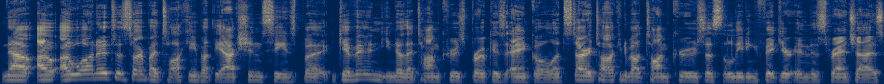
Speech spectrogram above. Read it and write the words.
Now I, I wanted to start by talking about the action scenes but given you know that tom cruise broke his ankle let's start talking about tom cruise as the leading figure in this franchise.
